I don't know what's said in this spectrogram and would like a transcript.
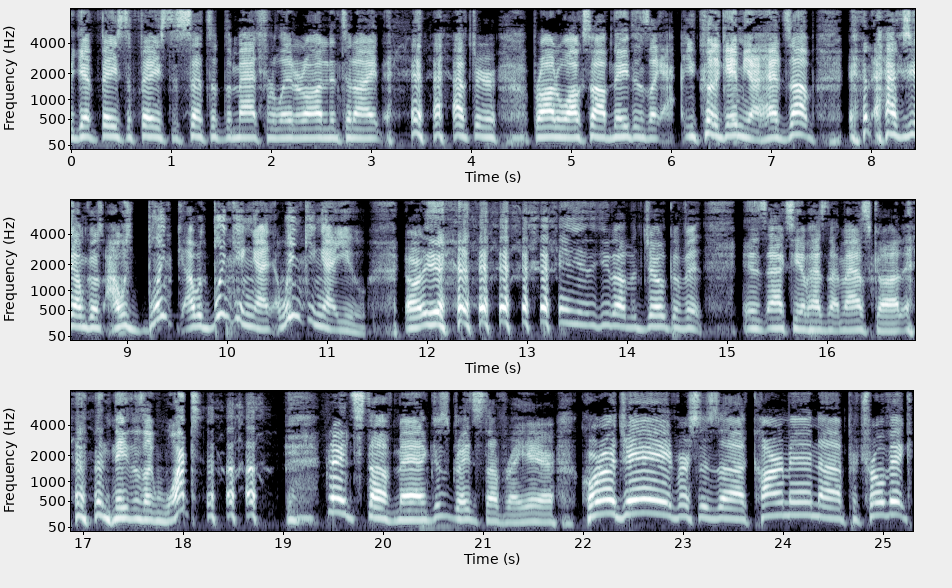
they get face to face to sets up the match for later on in tonight. And after Bron walks off, Nathan's like, "You could have gave me a heads up." And Axiom goes, "I was blink, I was blinking at, winking at you." Or you know, the joke of it is Axiom has that mascot, and Nathan's like, "What?" great stuff, man. Just great stuff right here. Cora Jade versus uh, Carmen uh, Petrovic.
